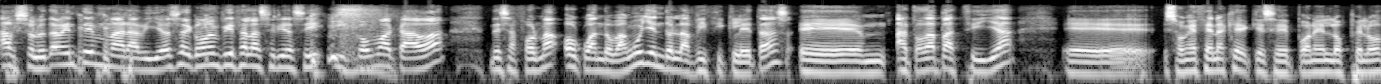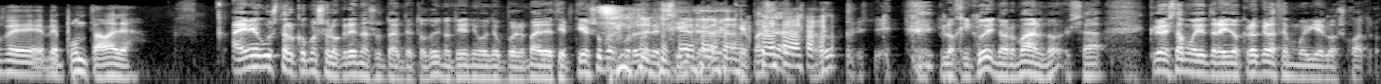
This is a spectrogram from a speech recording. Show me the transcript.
absolutamente maravilloso de cómo empieza la serie así y cómo acaba de esa forma. O cuando van huyendo en las bicicletas eh, a toda pastilla, eh, son escenas que, que, se ponen los pelos de, de punta, vaya. A mí me gusta el cómo se lo creen absolutamente todo y no tiene ningún problema de decir, tío, superpoderes, sí, pero ¿qué pasa? Pues, lógico y normal, ¿no? O sea, creo que está muy bien traído, creo que lo hacen muy bien los cuatro.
